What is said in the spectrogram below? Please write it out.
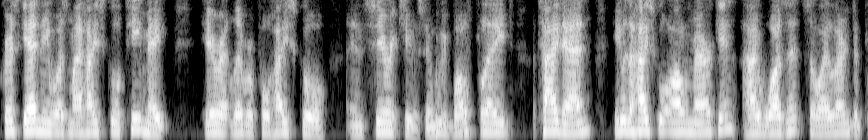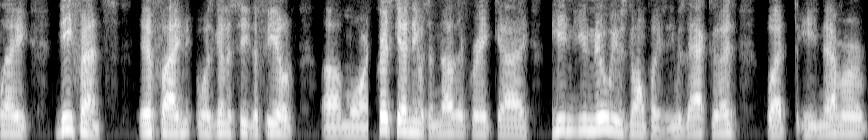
Chris Gedney was my high school teammate here at Liverpool High School in Syracuse. And we both played tight end. He was a high school All American. I wasn't. So I learned to play defense if I was going to see the field uh, more. Chris Gedney was another great guy. He you knew he was going places. He was that good, but he never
